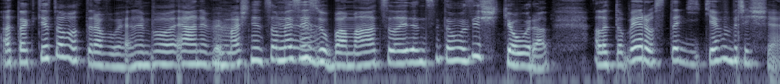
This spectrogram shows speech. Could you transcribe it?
a tak tě to otravuje, nebo já nevím, Hmm. máš něco Jo, mezi zubama a celý den si to musíš šťourat. Ale tobě roste dítě v břiše.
